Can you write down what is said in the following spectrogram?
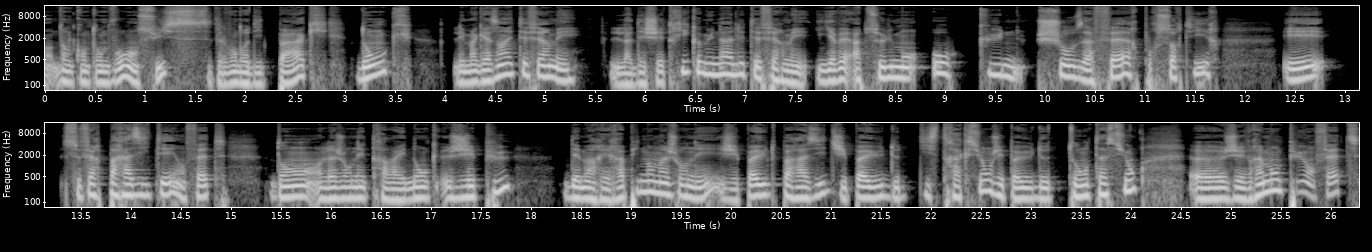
dans le canton de Vaud, en Suisse. C'était le vendredi de Pâques. Donc, les magasins étaient fermés. La déchetterie communale était fermée. Il n'y avait absolument aucune chose à faire pour sortir et se faire parasiter en fait dans la journée de travail. Donc j'ai pu démarrer rapidement ma journée. J'ai pas eu de parasites, j'ai pas eu de distraction, j'ai pas eu de tentation. Euh, j'ai vraiment pu en fait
